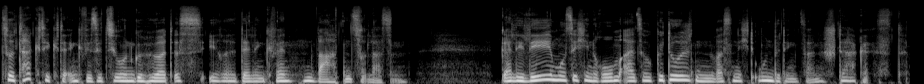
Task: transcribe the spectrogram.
Zur Taktik der Inquisition gehört es, ihre Delinquenten warten zu lassen. Galilei muss sich in Rom also gedulden, was nicht unbedingt seine Stärke ist.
